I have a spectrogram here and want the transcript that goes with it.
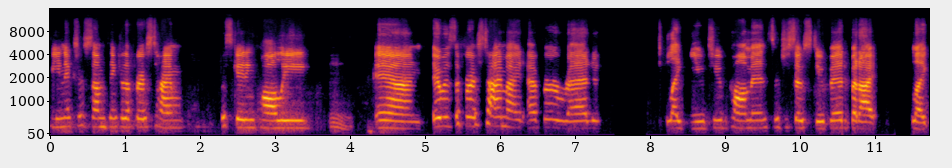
Phoenix or something for the first time with Skating Polly. Mm. And it was the first time I'd ever read like YouTube comments, which is so stupid. But I like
